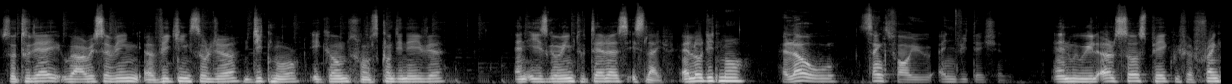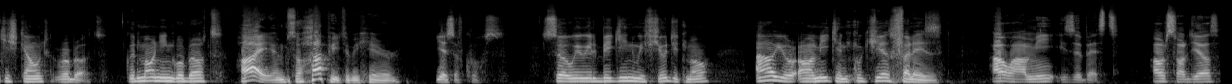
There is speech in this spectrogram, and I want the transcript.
So today we are receiving a Viking soldier, Dietmar. He comes from Scandinavia and he is going to tell us his life. Hello Dietmar. Hello, thanks for your invitation. And we will also speak with a Frankish count, Robert. Good morning, Robert. Hi, I'm so happy to be here. Yes, of course. So we will begin with you, Dietmar. How your army can conquer Falaise? Our army is the best. Our soldiers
